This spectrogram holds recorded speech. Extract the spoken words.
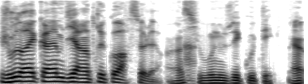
je voudrais quand même dire un truc aux harceleurs, hein, si vous nous écoutez. hein.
